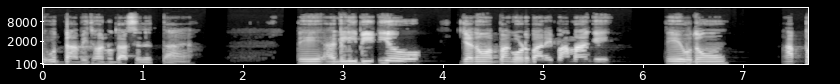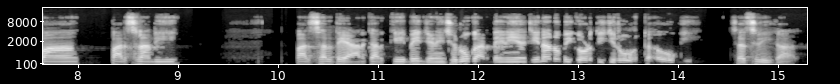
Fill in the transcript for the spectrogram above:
ਉਦਾਂ ਵੀ ਤੁਹਾਨੂੰ ਦੱਸ ਦਿੱਤਾ ਆ ਤੇ ਅਗਲੀ ਵੀਡੀਓ ਜਦੋਂ ਆਪਾਂ ਗੁੜ ਬਾਰੇ ਪਾਵਾਂਗੇ ਤੇ ਉਦੋਂ ਆਪਾਂ ਪਾਰਸਲਾਂ ਦੀ ਪਾਰਸਲ ਤਿਆਰ ਕਰਕੇ ਭੇਜਣੇ ਸ਼ੁਰੂ ਕਰ ਦੇਣੇ ਆ ਜਿਨ੍ਹਾਂ ਨੂੰ ਵੀ ਗੁੜ ਦੀ ਜ਼ਰੂਰਤ ਹੋਊਗੀ। ਸਤਿ ਸ੍ਰੀ ਅਕਾਲ।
